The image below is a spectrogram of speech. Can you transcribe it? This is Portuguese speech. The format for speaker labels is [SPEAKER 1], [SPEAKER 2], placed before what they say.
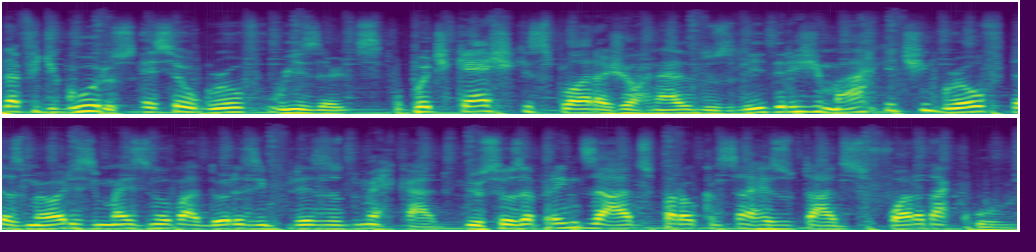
[SPEAKER 1] Da Fidguros, esse é o Growth Wizards, o podcast que explora a jornada dos líderes de marketing growth das maiores e mais inovadoras empresas do mercado e os seus aprendizados para alcançar resultados fora da curva.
